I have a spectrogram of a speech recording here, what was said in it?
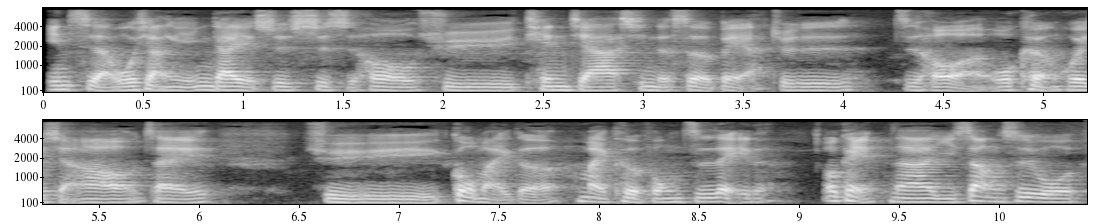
因此啊，我想也应该也是是时候去添加新的设备啊，就是之后啊，我可能会想要再去购买个麦克风之类的，OK，那以上是我。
